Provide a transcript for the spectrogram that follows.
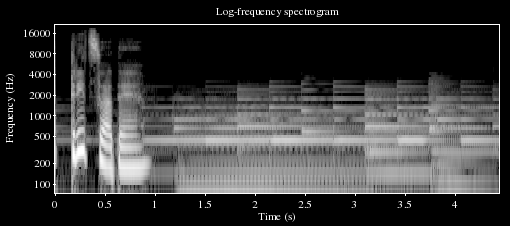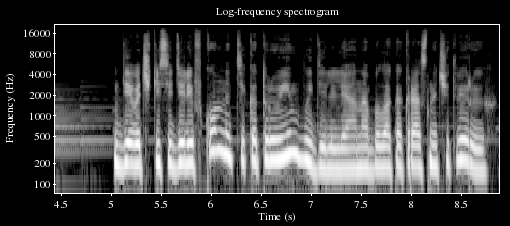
30. Девочки сидели в комнате, которую им выделили, она была как раз на четверых.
